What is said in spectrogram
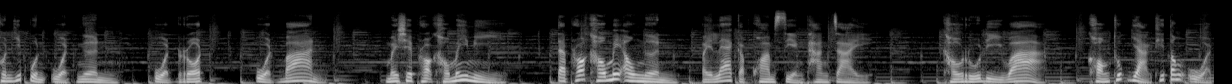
คนญี่ปุ่นอวดเงิน อวดรถ อวดบ้าน ไม่ใช่เพราะเขาไม่มี แต่เพราะเขาไม่เอาเงินไปแลกกับความเสี่ยงทางใจ เขารู้ดีว่า ของทุกอย่างที่ต้องอวด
